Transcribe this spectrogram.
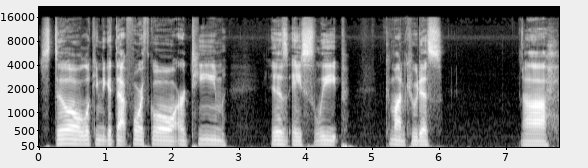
Still looking to get that fourth goal. Our team is asleep. Come on, Kudus. Ah, uh,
